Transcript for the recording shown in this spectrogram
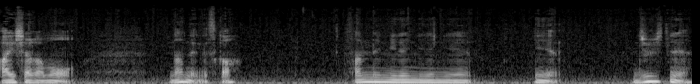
愛車がもう、何年ですか ?3 年、2年、2年、2年、2年、11年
